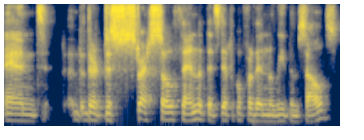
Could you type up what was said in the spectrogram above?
and they're just stretched so thin that it's difficult for them to lead themselves.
